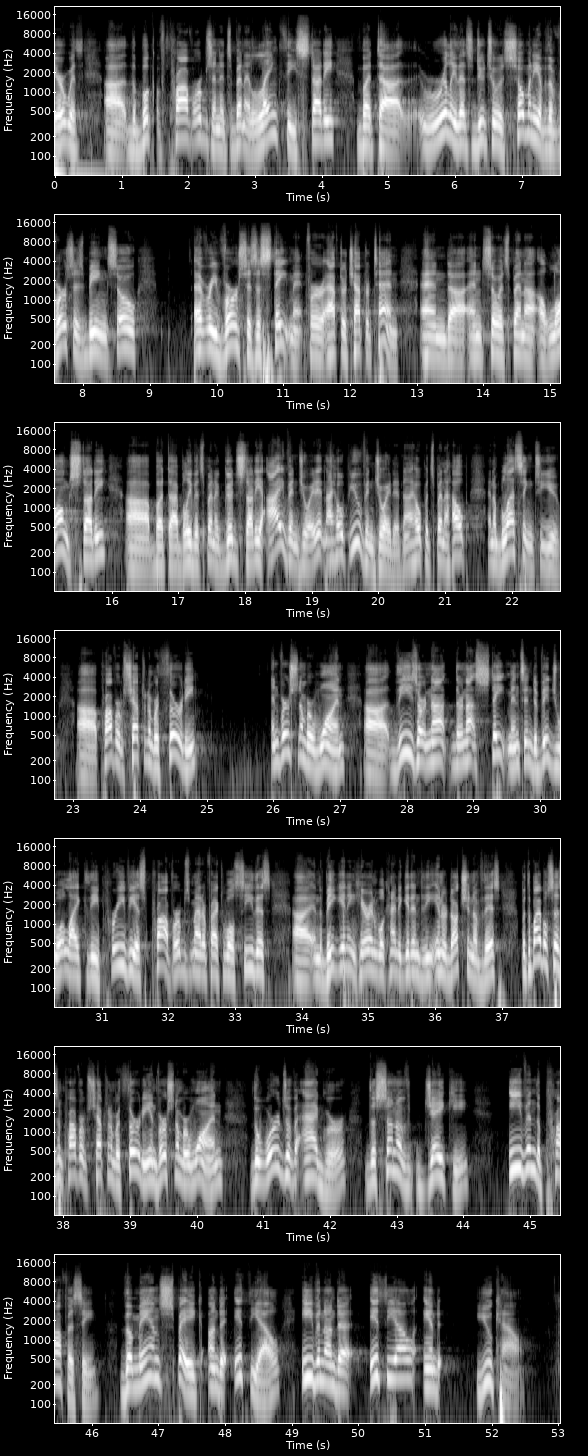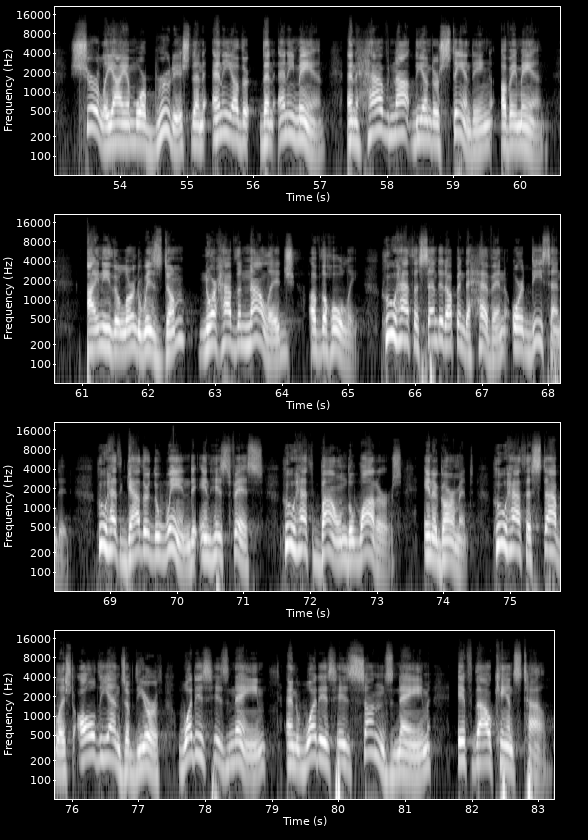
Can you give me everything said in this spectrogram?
here with uh, the book of Proverbs, and it's been a lengthy study, but uh, really that's due to so many of the verses being so. Every verse is a statement for after chapter 10. And, uh, and so it's been a, a long study, uh, but I believe it's been a good study. I've enjoyed it, and I hope you've enjoyed it. And I hope it's been a help and a blessing to you. Uh, Proverbs chapter number 30 and verse number one, uh, these are not, they're not statements individual like the previous Proverbs. Matter of fact, we'll see this uh, in the beginning here and we'll kind of get into the introduction of this. But the Bible says in Proverbs chapter number 30 in verse number one, the words of Agur, the son of Jakeh, even the prophecy, the man spake unto Ithiel, even unto Ithiel and Ucal Surely I am more brutish than any other than any man, and have not the understanding of a man. I neither learned wisdom nor have the knowledge of the holy. Who hath ascended up into heaven or descended? Who hath gathered the wind in his fists? Who hath bound the waters in a garment? Who hath established all the ends of the earth? What is his name, and what is his son's name, if thou canst tell?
